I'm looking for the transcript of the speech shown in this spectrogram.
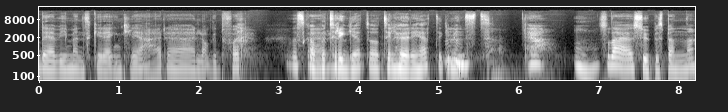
det vi mennesker egentlig er eh, lagd for. Det skaper trygghet og tilhørighet, ikke mm. minst. Ja. Mm. Så det er superspennende.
